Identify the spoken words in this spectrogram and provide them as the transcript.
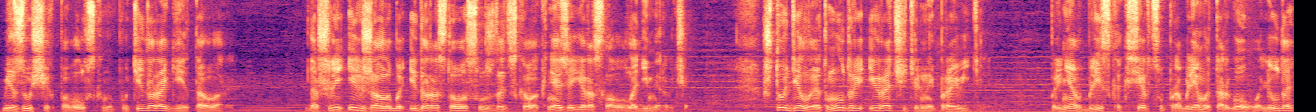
везущих по Волжскому пути дорогие товары. Дошли их жалобы и до Ростова-Суздальского князя Ярослава Владимировича. Что делает мудрый и рачительный правитель? Приняв близко к сердцу проблемы торгового люда,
